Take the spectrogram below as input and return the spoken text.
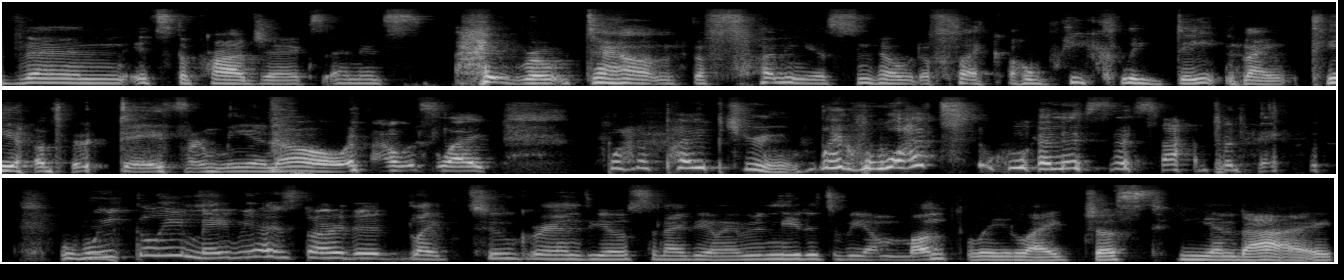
then it's the projects and it's i wrote down the funniest note of like a weekly date night the other day for me and o and i was like what a pipe dream. Like what? When is this happening? Weekly? Maybe i started like too grandiose an idea. Maybe it needed to be a monthly like just he and i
